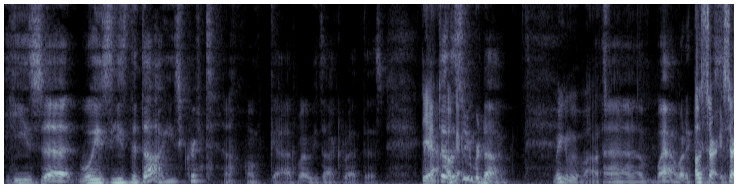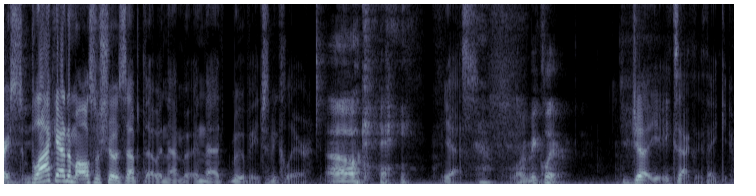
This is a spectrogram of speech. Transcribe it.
he's uh, well, he's he's the dog. He's Krypto. Oh God, why are we talking about this? Yeah, Krypto the super dog. We can move on. Uh, wow, what a oh, sorry, sorry. this So would be. Black Adam also shows up though in that in that movie. Just to be clear. Oh, okay. Yes. Let me be clear. Ju- exactly. Thank you.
